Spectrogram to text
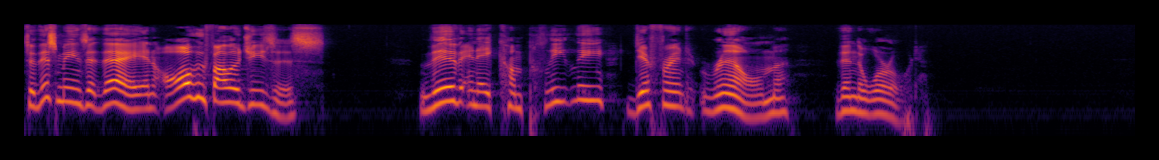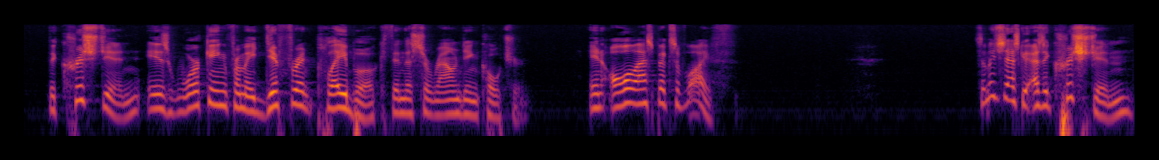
So this means that they and all who follow Jesus live in a completely different realm than the world. The Christian is working from a different playbook than the surrounding culture in all aspects of life. So let me just ask you as a Christian,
